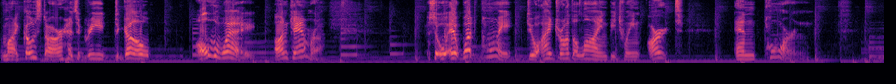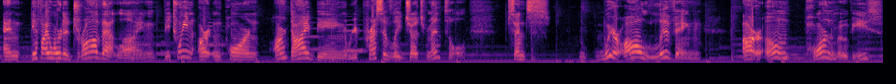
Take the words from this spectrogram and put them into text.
my co star has agreed to go all the way on camera. So, at what point do I draw the line between art and porn? And if I were to draw that line between art and porn, aren't I being repressively judgmental? Since we're all living our own porn movies.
